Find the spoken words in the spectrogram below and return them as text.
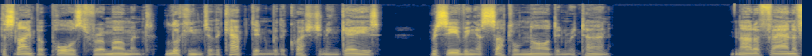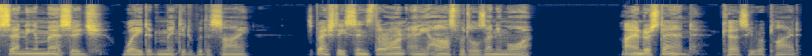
The sniper paused for a moment, looking to the captain with a questioning gaze, receiving a subtle nod in return. Not a fan of sending a message, Wade admitted with a sigh, especially since there aren't any hospitals anymore. I understand, Kersey replied,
